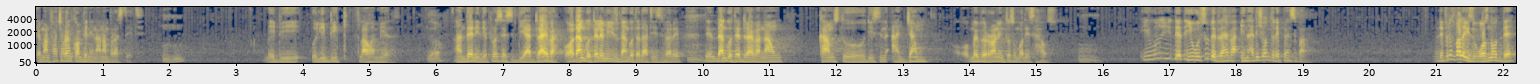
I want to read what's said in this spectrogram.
a manufacturing company in Anambra State. Mhm. Maybe Olympic Flour Mill. Yeah. And then in the process, their driver, or Dangote, let me use Dangote, that is very, then Dangote driver now comes to this thing and jam, or maybe run into somebody's house. You, will, you, you will sue the driver in addition to the principal. The principal is, was not there,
